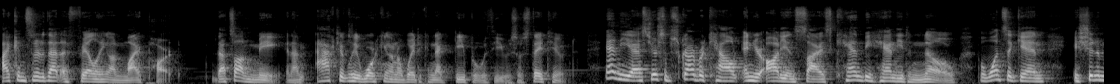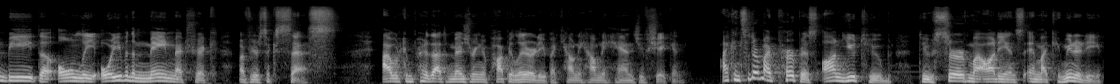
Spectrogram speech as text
I consider that a failing on my part. That's on me, and I'm actively working on a way to connect deeper with you, so stay tuned. And yes, your subscriber count and your audience size can be handy to know, but once again, it shouldn't be the only or even the main metric of your success. I would compare that to measuring your popularity by counting how many hands you've shaken. I consider my purpose on YouTube to serve my audience and my community,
